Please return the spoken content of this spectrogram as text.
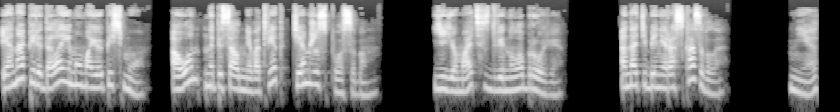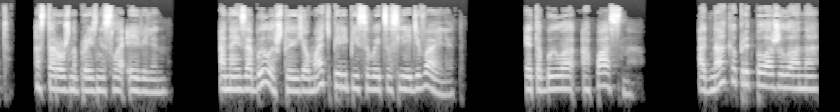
и она передала ему мое письмо, а он написал мне в ответ тем же способом. Ее мать сдвинула брови. «Она тебе не рассказывала?» «Нет», — осторожно произнесла Эвелин. Она и забыла, что ее мать переписывается с леди Вайлет. Это было опасно. Однако, предположила она,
